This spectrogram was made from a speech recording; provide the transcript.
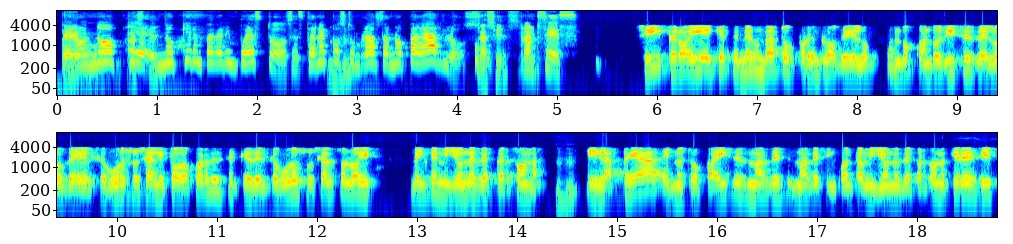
pero, no, no quieren pagar impuestos, están acostumbrados a no pagarlos. Así es. Ramsés. Sí, pero ahí hay que tener un dato, por ejemplo, de lo cuando cuando dices de lo del seguro social y todo. Acuérdense que del seguro social solo hay 20 millones de personas y la PEA en nuestro país es más de más de 50 millones de personas. Quiere decir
